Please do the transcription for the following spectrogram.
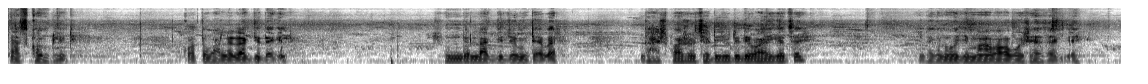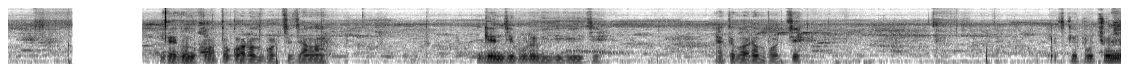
কাজ কমপ্লিট কত ভালো লাগছে দেখেন। সুন্দর লাগছে জমিটা এবার। ঘাস ফাঁসও ছেটে ছুটি দেওয়া হয়ে গেছে। দেখুন, ওই যে মা বাবা বসে আছে এক দেখুন, কত গরম পড়ছে, জামা। গেঞ্জি পুরো ভিজে গিয়েছে। এত গরম পড়ছে। আজকে প্রচণ্ড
